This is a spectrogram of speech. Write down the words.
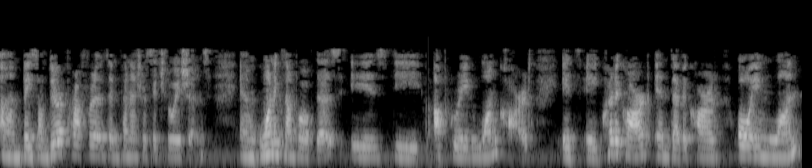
um, based on their preference and financial situations. And one example of this is the Upgrade One card. It's a credit card and debit card all in one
